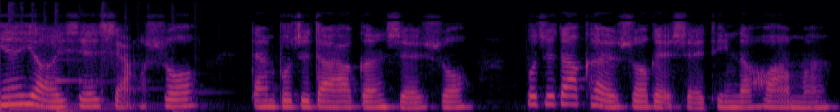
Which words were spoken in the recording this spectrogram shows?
也有一些想说，但不知道要跟谁说，不知道可以说给谁听的话吗？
